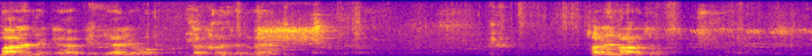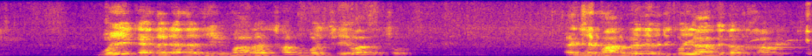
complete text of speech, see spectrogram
ਮਹਾਰਾਜ ਨੇ ਕਿਹਾ ਕਿ ਪਿਆਰਿਓ ਦੱਖਣ ਚੱਲਣਾ ਹੈ। ਸਾਡੇ ਨਾਲ ਚੱਲੋ। ਉਹ ਇਹ ਕਹਿੰਦੇ ਰਹਿੰਦੇ ਸੀ, ਮਹਾਰਾਜ, ਸਾਨੂੰ ਕੋਈ ਸੇਵਾ ਦੱਸੋ। ਇੱਥੇ ਮਾਲਵੇ ਦੇ ਵਿੱਚ ਕੋਈ ਆ ਕੇ ਤਾਂ ਦਿਖਾਵੇ।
